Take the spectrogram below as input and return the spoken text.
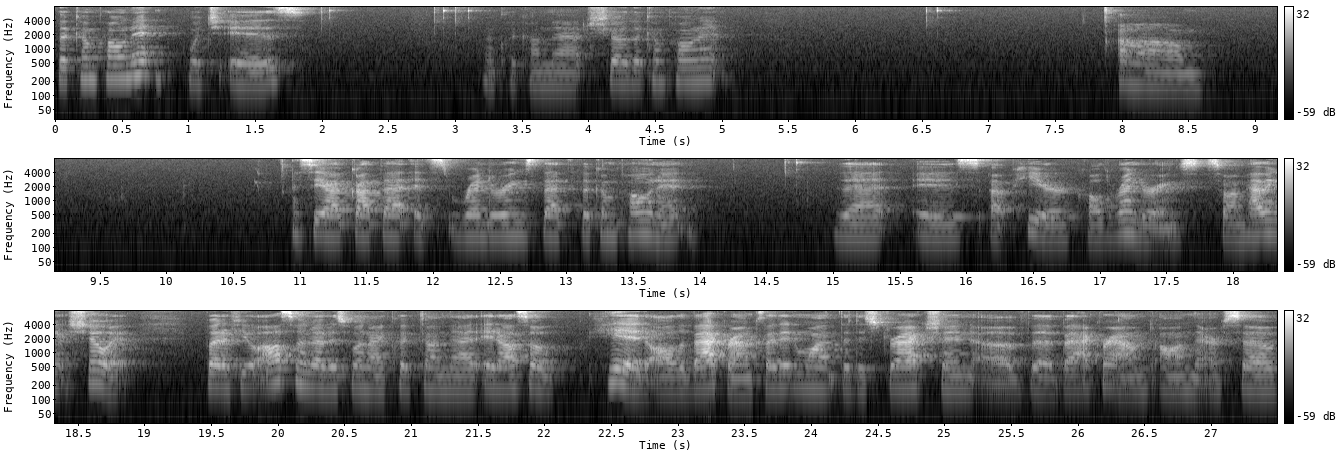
the component, which is, I'll click on that, show the component. Um, and see I've got that, it's renderings, that's the component that is up here called renderings. So I'm having it show it. But if you also notice when I clicked on that, it also hid all the background because I didn't want the distraction of the background on there. So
